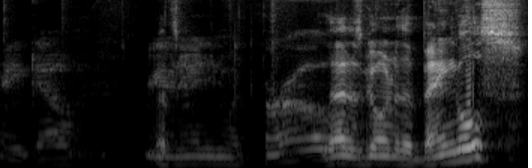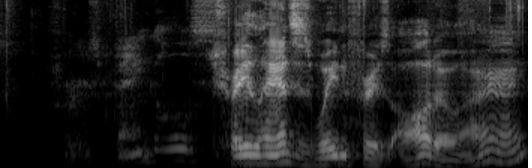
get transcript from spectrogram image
There you go. That's- Reuniting with Burrow That is going to the Bengals. his Bengals. Trey Lance is waiting for his auto. All right.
